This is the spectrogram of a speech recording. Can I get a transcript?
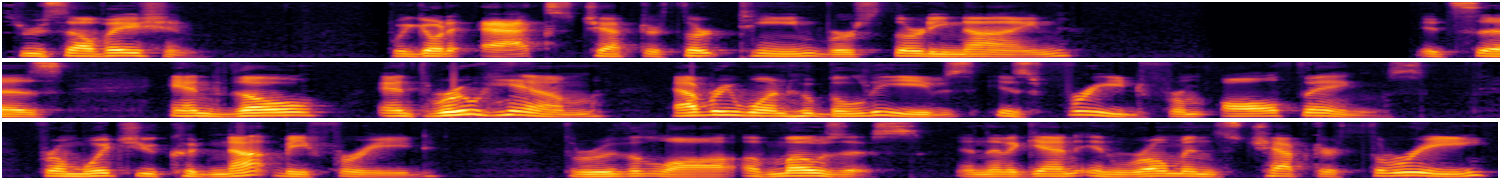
through salvation. If we go to Acts chapter 13, verse 39, it says, And though, and through him, everyone who believes is freed from all things, from which you could not be freed through the law of Moses. And then again in Romans chapter 3,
